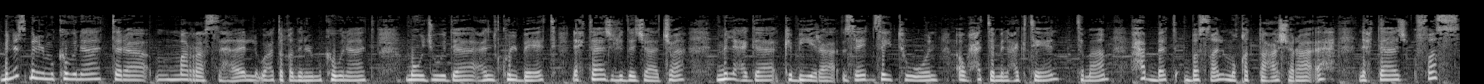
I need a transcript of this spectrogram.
بالنسبة للمكونات ترى مرة سهل وأعتقد أن المكونات موجودة عند كل بيت. نحتاج لدجاجة ملعقة كبيرة زيت زيتون أو حتى ملعقتين تمام؟ حبة بصل مقطعة شرائح. نحتاج فص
